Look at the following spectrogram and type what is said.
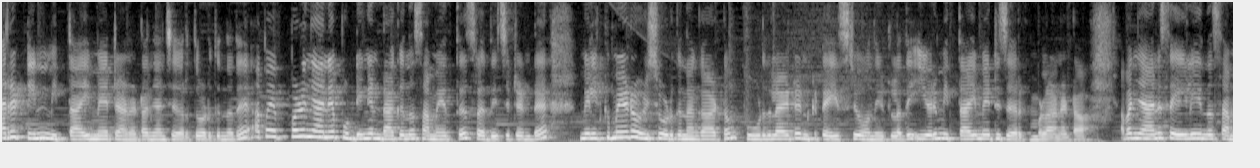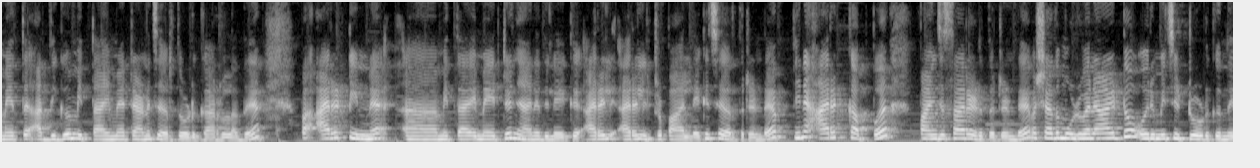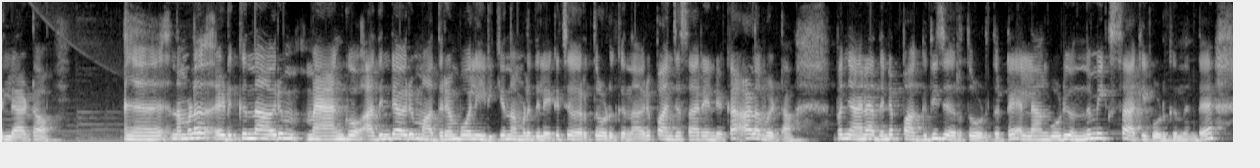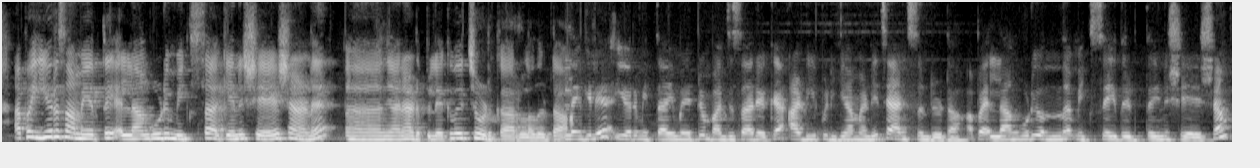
അര ടിൻ മിഠായി മേറ്റാണ് കേട്ടോ ഞാൻ ചേർത്ത് കൊടുക്കുന്നത്. അപ്പോൾ എപ്പോഴും ഞാൻ പുഡിംഗ് ഉണ്ടാക്കുന്ന സമയത്ത് ശ്രദ്ധിച്ചിട്ടുണ്ട്. മിൽക്ക് മെയ്ഡ് ഒഴിച്ചു കൊടുക്കുന്നതിനെക്കാട്ടും കൂടുതലായിട്ട് എനിക്ക് ടേസ്റ്റ് തോന്നിയിട്ടുള്ളത് ഈ ഒരു മിഠായി മേറ്റ് ചേർക്കുമ്പോഴാണ് കേട്ടോ. അപ്പോൾ ഞാൻ സെയിൽ ചെയ്യുന്ന സമയത്ത് അധികവും മിഠായി മേറ്റാണ് ചേർത്ത് കൊടുക്കാറുള്ളത്. അപ്പോൾ അര ടിന്ന് മിഠായി മേറ്റ് ഞാനിതിലേക്ക് അര അര ലിറ്റർ പാലിലേക്ക് ചേർത്തിട്ടുണ്ട്. പിന്നെ അര കപ്പ് പഞ്ചസാര എടുത്തിട്ടുണ്ട്. പക്ഷെ അത് മുഴുവനായിട്ട് ഒരുമിച്ച് ഇട്ട് കൊടുക്കുന്നില്ല കേട്ടോ. നമ്മൾ എടുക്കുന്ന ആ ഒരു മാംഗോ അതിന്റെ ആ ഒരു മധുരം പോലെ ഇരിക്കും നമ്മളിതിലേക്ക് ചേർത്ത് കൊടുക്കുന്ന ആ ഒരു പഞ്ചസാരേന്റെ ഒക്കെ അളവ് കേട്ടോ. അപ്പോൾ ഞാൻ അതിന്റെ പകുതി ചേർത്ത് കൊടുത്തിട്ട് എല്ലാം കൂടി ഒന്ന് മിക്സ് ആക്കി കൊടുക്കുന്നുണ്ട്. അപ്പോൾ ഈ ഒരു സമയത്ത് എല്ലാം കൂടി മിക്സ് ആക്കിയതിന് ശേഷമാണ് ഞാൻ അടുപ്പിലേക്ക് വെച്ച് കൊടുക്കാറുള്ളത് കേട്ടോ. അല്ലെങ്കിൽ ഈ ഒരു മിഠായി മേറ്റും പഞ്ചസാരയൊക്കെ അടി പിടിക്കാൻ വേണ്ടി ചാൻസ് ഉണ്ട് കേട്ടോ. അപ്പോൾ എല്ലാം കൂടി ഒന്ന് മിക്സ് ചെയ്തെടുത്തതിന് ശേഷം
